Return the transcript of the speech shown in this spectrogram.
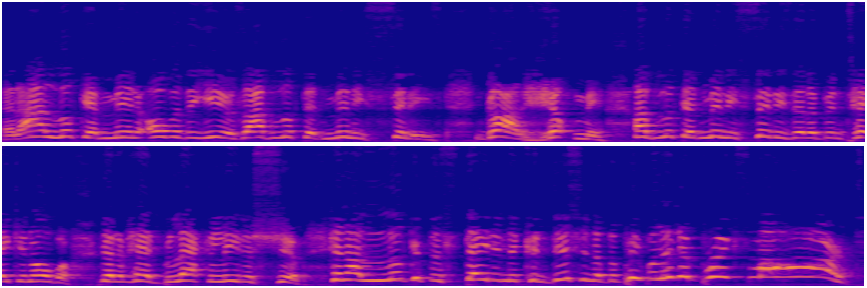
And I look at many, over the years, I've looked at many cities. God help me. I've looked at many cities that have been taken over, that have had black leadership. And I look at the state and the condition of the people, and it breaks my heart.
